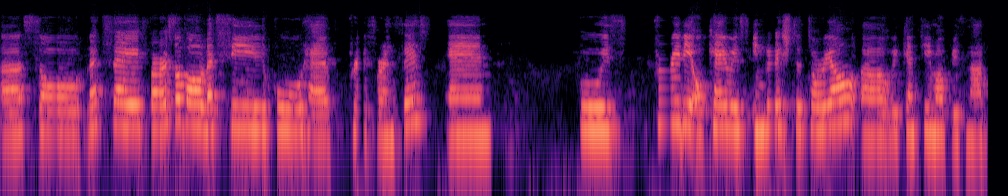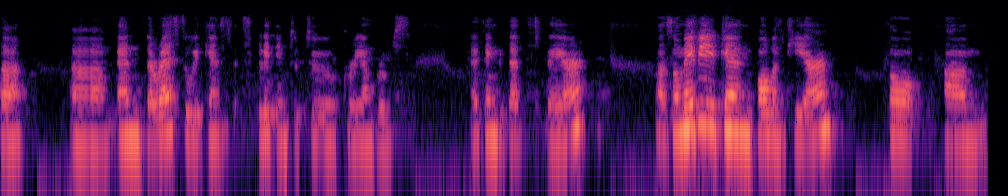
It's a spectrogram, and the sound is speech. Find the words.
uh, so let's say, first of all, let's see who have preferences and who is pretty okay with English tutorial. Uh, we can team up with Nada. Um, and the rest we can split into two Korean groups. I think that's fair. Uh, so maybe you can volunteer. So um,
